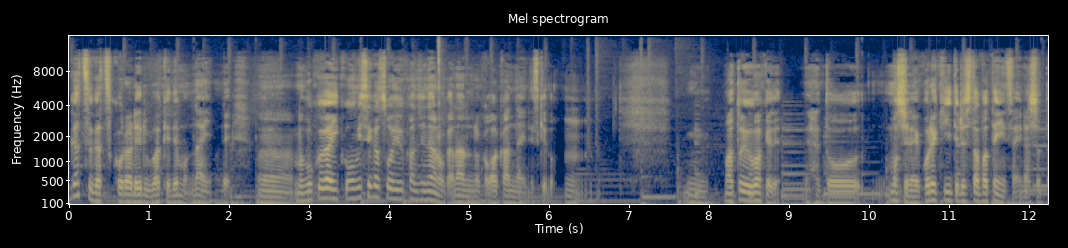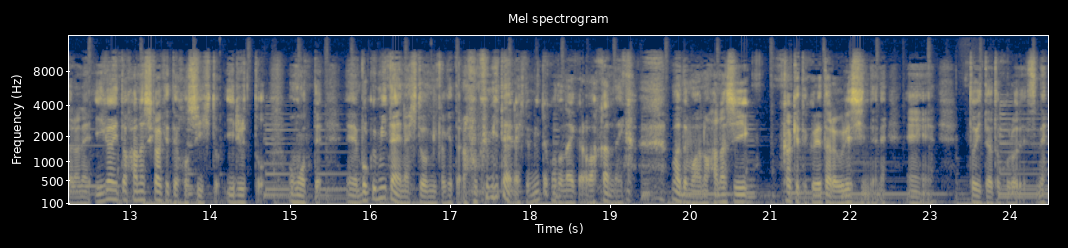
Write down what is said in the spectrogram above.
ガツガツ来られるわけでもないので、うん、まあ、僕が行くお店がそういう感じなのか何なのかわかんないんですけど、うん。うん。まあ、というわけで、えっと、もしね、これ聞いてるスタバ店員さんいらっしゃったらね、意外と話しかけてほしい人いると思って、えー、僕みたいな人を見かけたら、僕みたいな人見たことないからわかんないか。まあでもあの話しかけてくれたら嬉しいんでね、えー、といったところですね。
